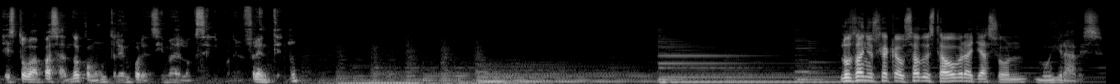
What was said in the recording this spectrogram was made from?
esto va pasando como un tren por encima de lo que se le pone enfrente, ¿no? Los daños que ha causado esta obra ya son muy graves.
